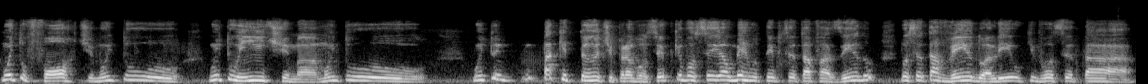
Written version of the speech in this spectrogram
muito forte, muito, muito íntima, muito, muito impactante para você, porque você, ao mesmo tempo que você está fazendo, você está vendo ali o que você está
